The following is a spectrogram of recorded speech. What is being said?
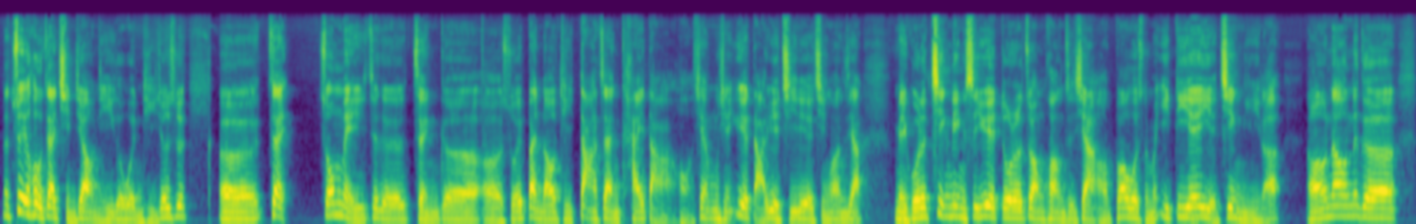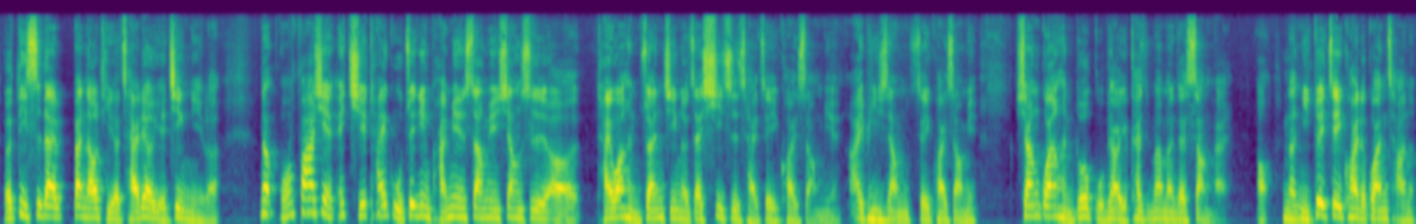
那最后再请教你一个问题，就是呃，在中美这个整个呃所谓半导体大战开打哈，现在目前越打越激烈的情况之下，美国的禁令是越多的状况之下啊，包括什么 EDA 也禁你了，然后那那个呃第四代半导体的材料也禁你了。那我们发现，哎，其实台股最近盘面上面像是呃台湾很专精的在细制材这一块上面，IP 上这一块上面相关很多股票也开始慢慢在上来。好，那你对这一块的观察呢？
